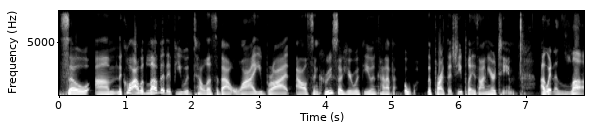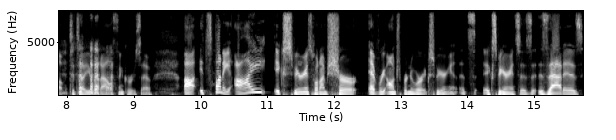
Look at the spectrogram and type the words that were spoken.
So, um, Nicole, I would love it if you would tell us about why you brought Allison Caruso here with you and kind of the part that she plays on your team. I would love to tell you about Allison Caruso. Uh, it's funny. I experience what I'm sure every entrepreneur experience experiences is that is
